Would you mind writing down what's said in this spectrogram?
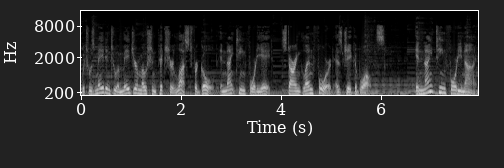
which was made into a major motion picture Lust for Gold in 1948, starring Glenn Ford as Jacob Waltz. In 1949,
